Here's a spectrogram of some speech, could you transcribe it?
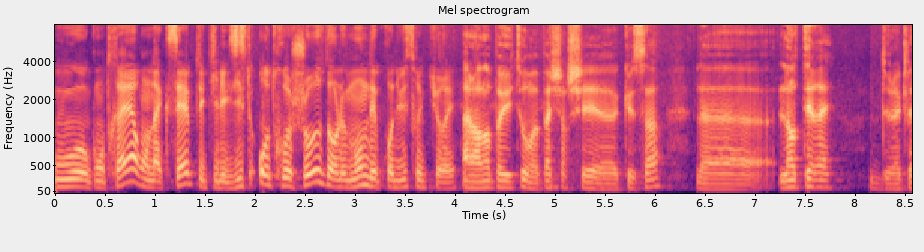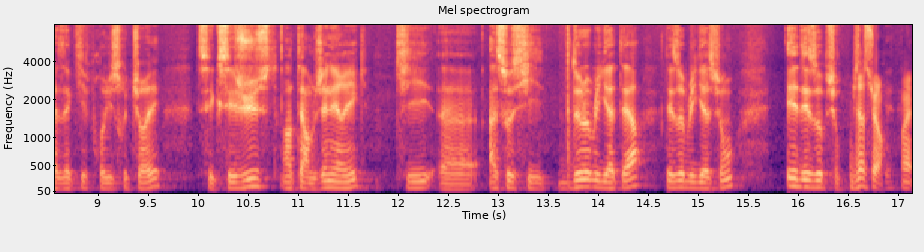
Ou au contraire, on accepte qu'il existe autre chose dans le monde des produits structurés Alors non, pas du tout, on va pas chercher euh, que ça. L'intérêt de la classe d'actifs produits structurés, c'est que c'est juste un terme générique qui euh, associe de l'obligataire, des obligations et des options. Bien sûr. ouais.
